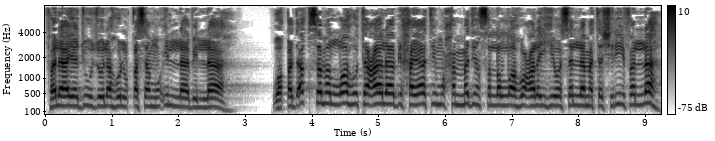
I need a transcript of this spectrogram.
فلا يجوز له القسم إلا بالله. وقد أقسم الله تعالى بحياة محمد صلى الله عليه وسلم تشريفا له.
